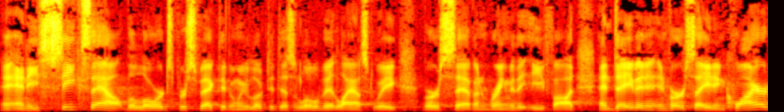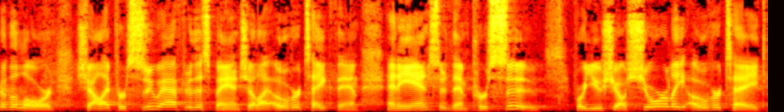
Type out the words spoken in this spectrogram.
and he seeks out the Lord's perspective. And we looked at this a little bit last week. Verse 7, bring me the ephod. And David, in verse 8, inquired of the Lord, Shall I pursue after this band? Shall I overtake them? And he answered them, Pursue, for you shall surely overtake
